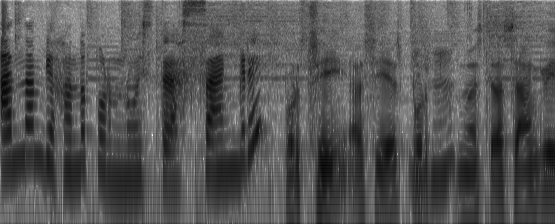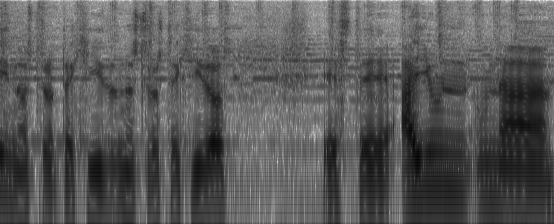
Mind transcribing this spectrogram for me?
andan viajando por nuestra sangre. Por sí, así es, por nuestra sangre y nuestro tejido, nuestros tejidos. Este, hay un, una,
